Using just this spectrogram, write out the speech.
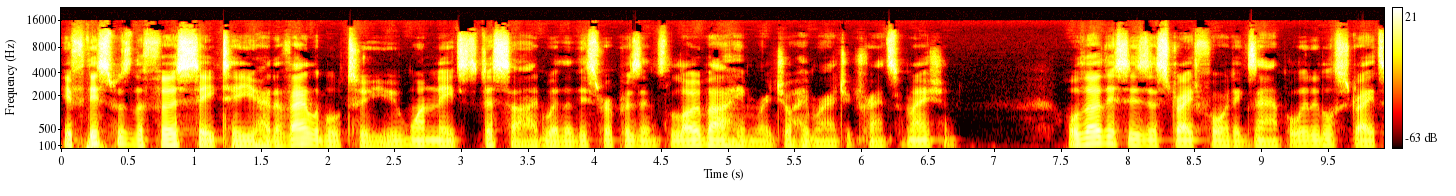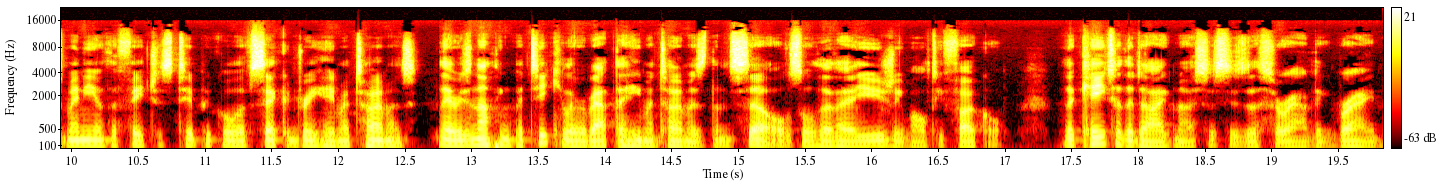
If this was the first CT you had available to you, one needs to decide whether this represents lobar hemorrhage or hemorrhagic transformation. Although this is a straightforward example, it illustrates many of the features typical of secondary hematomas. There is nothing particular about the hematomas themselves, although they are usually multifocal. The key to the diagnosis is the surrounding brain.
